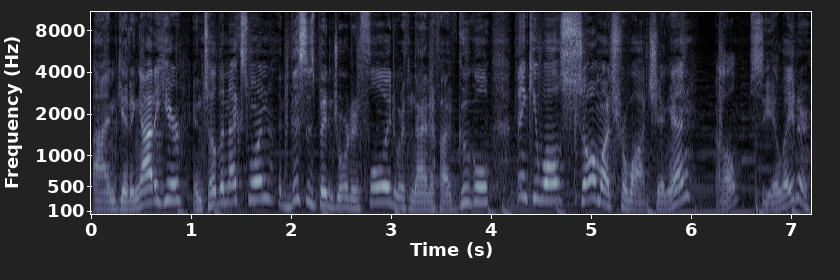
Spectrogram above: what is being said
I'm getting out of here. Until the next one, this has been Jordan Floyd with 9to5 Google. Thank you all so much for watching and I'll see you later.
